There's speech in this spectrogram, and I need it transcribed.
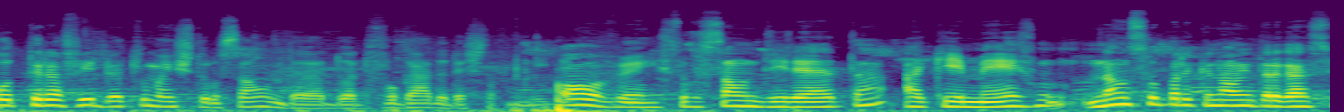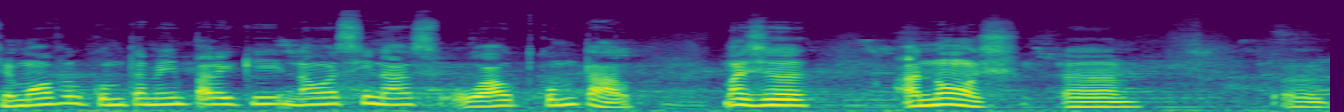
pode ter havido aqui uma instrução de, do advogado desta família? Houve instrução direta aqui mesmo, não só para que não entregasse o imóvel, como também para que não assinasse o auto como tal. Mas uh, a nós, uh, uh,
